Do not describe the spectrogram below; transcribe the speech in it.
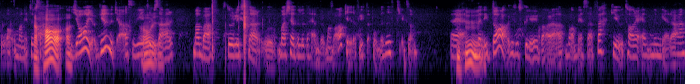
på och man är typ så här, Jaha, Ja, ja, gud ja. Alltså det är Oj. typ så här, man bara står och lyssnar och man känner lite händer och man bara okej, jag flyttar på mig hit liksom. Eh, Mhm. Men idag så skulle jag ju bara vara mer så här fuck you, ta det ännu mera.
